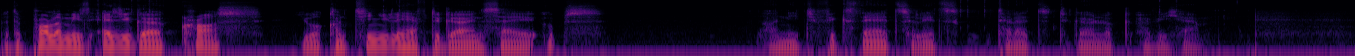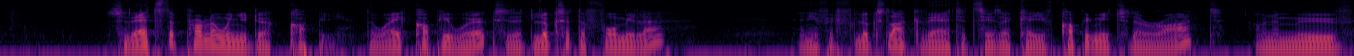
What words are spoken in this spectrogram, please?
But the problem is as you go across, you will continually have to go and say, oops, I need to fix that, so let's tell it to go look over here. So that's the problem when you do a copy. The way copy works is it looks at the formula, and if it looks like that, it says, okay, you've copied me to the right, I'm going to move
